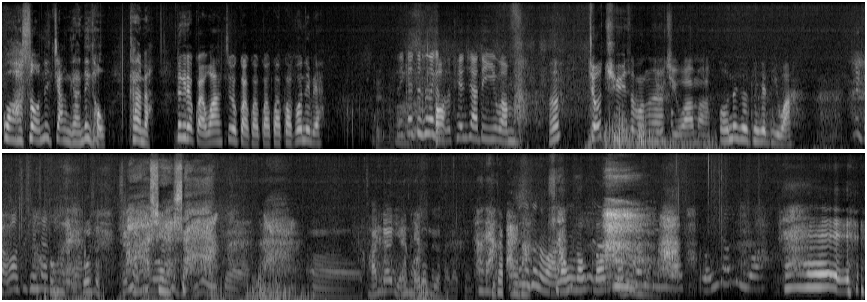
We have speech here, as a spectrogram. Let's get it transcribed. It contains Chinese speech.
哇塞，那江你看那头，看到没有？那个叫拐弯，就是拐拐拐拐拐过那边。那应该就是那个什么天下第一弯吧？嗯，九曲什么呢？九曲湾吗？哦，那个天下第一湾。那搞不好是天下第一弯。不是，茶雪山。那个呃，长江源头的那个才叫天下。你在拍吗？这是什么？龙龙龙龙江第一湾，龙江第一湾。耶！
